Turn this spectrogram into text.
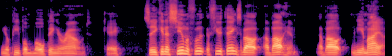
you know, people moping around. Okay. So you can assume a, few, a few things about, about him, about Nehemiah,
